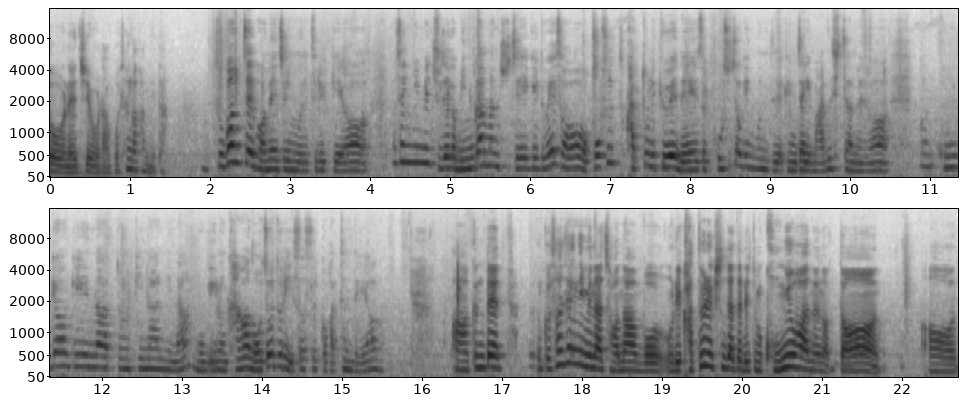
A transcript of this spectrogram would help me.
또 레지오라고 생각합니다. 두 번째 번외 질문 드릴게요. 선생님의 주제가 민감한 주제이기도 해서 보수 가톨릭 교회 내에서 보수적인 분들 굉장히 많으시잖아요. 음, 공격이나 좀 비난이나 뭐 이런 강한 어조들이 있었을 것 같은데요. 아, 근데 그 선생님이나 저나 뭐 우리 가톨릭 신자들이 좀 공유하는 어떤 어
